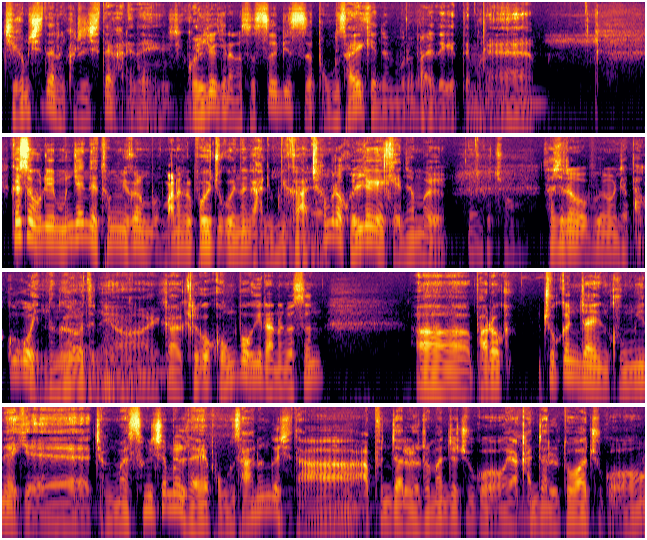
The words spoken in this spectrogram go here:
지금 시대는 그런 시대가 아니다. 권력이라는 것은 서비스, 봉사의 개념으로 봐야 되기 때문에 그래서 우리 문재인 대통령이 그런 많은 걸 보여주고 있는 거 아닙니까? 처음으로 권력의 개념을 그렇죠. 사실은 보면 이제 바꾸고 있는 거거든요. 그러니까 결국 공복이라는 것은 어 바로 주권자인 국민에게 정말 성심을 내어 봉사하는 것이다. 아픈 자를 어루만져 주고 약한 자를 도와주고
